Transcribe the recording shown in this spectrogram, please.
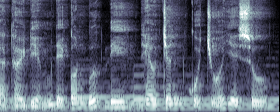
Là thời điểm để con bước đi theo chân của Chúa Giêsu. xu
